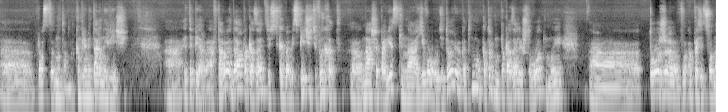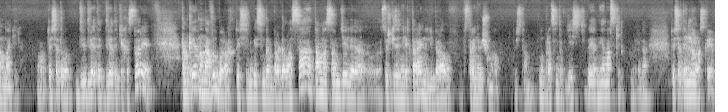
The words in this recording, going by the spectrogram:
э, просто, ну, там, комплементарные вещи. А, это первое. А второе, да, показать, то есть как бы обеспечить выход э, нашей повестки на его аудиторию, ну, которой мы показали, что вот мы а, тоже в оппозиционном лагере. Вот. То есть это вот две, две, две таких истории. Конкретно на выборах, то есть если мы, говорим про голоса, там на самом деле с точки зрения электоральной либералов в стране очень мало. То есть там ну, процентов 10, я, я на скидку говорю, да. То есть это не... в Москве.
